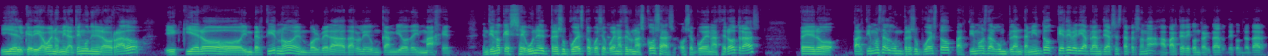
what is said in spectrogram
Y el que diga, bueno, mira, tengo un dinero ahorrado y quiero invertir, ¿no? En volver a darle un cambio de imagen. Entiendo que según el presupuesto, pues se pueden hacer unas cosas o se pueden hacer otras, pero partimos de algún presupuesto, partimos de algún planteamiento. ¿Qué debería plantearse esta persona, aparte de contratar, de contratar,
